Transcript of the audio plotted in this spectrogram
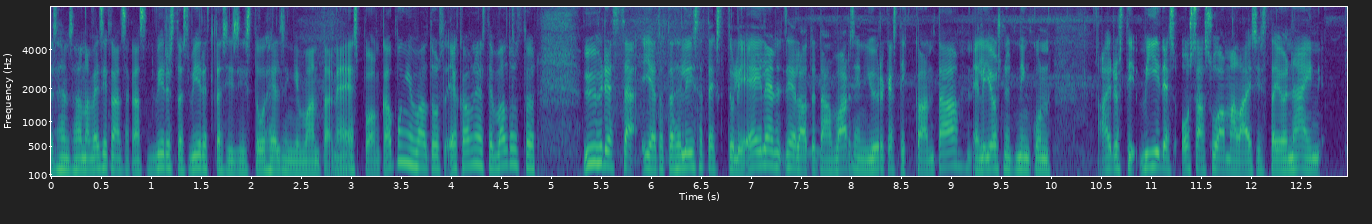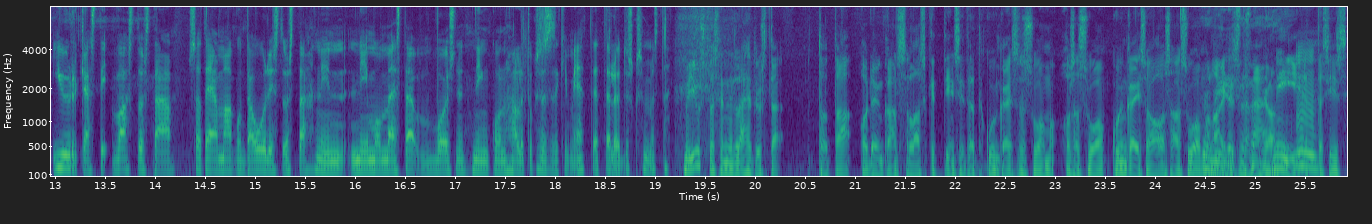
sen sana Vesikansan kanssa, 15.5. siis istuu Helsingin, Vantaan ja Espoon kaupunginvaltuusto ja kauniisten valtuuston yhdessä ja tota, se listateksti tuli eilen, siellä otetaan varsin jyrkästi kantaa, eli jos nyt niin kuin aidosti viides osa suomalaisista jo näin jyrkästi vastustaa sote- ja maakuntauudistusta, niin, niin mun mielestä voisi nyt niin kuin hallituksessakin miettiä, että löytyisikö semmoista. Me just ennen lähetystä tota, Oden kanssa laskettiin sitä, että kuinka iso, suoma, osa, suom, kuinka iso osa suomalaisista no, Niin, mm. että, siis,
